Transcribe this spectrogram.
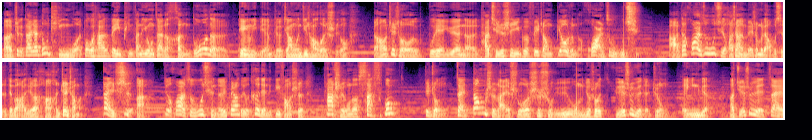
呃，这个大家都听过，包括它被频繁的用在了很多的电影里边，比如姜文经常会使用。然后这首古典音乐呢，它其实是一个非常标准的华尔兹舞曲啊，但华尔兹舞曲好像也没什么了不起的，对吧？就好像很正常嘛。但是啊，这个华尔兹舞曲呢，非常的有特点的地方是它使用了萨克斯风。这种在当时来说是属于我们就说爵士乐的这种呃音乐啊。爵士乐在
